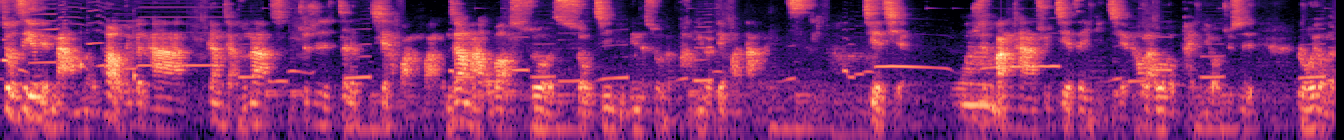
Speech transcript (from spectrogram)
所以我自己有点纳闷。后来我就跟他跟他讲说，那就是这个先还还，你知道吗？我把我所有手机里面的所有的朋友的电话打了一次，借钱，就是帮他去借这一笔钱。后来我有个朋友就是。罗勇的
